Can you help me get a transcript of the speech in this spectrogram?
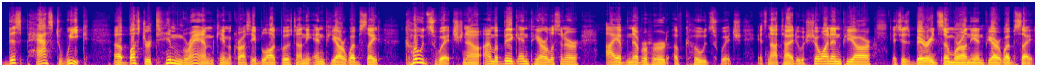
this past week. Uh, Buster Tim Graham came across a blog post on the NPR website Code Switch. Now, I'm a big NPR listener. I have never heard of Code Switch. It's not tied to a show on NPR. It's just buried somewhere on the NPR website.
